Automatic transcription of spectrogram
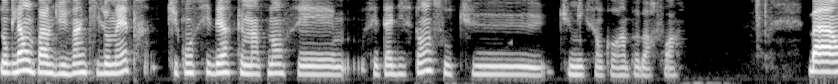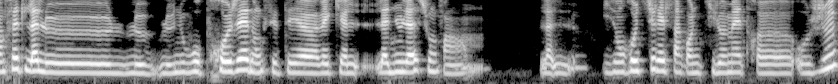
Donc là, on parle du 20 km. Tu considères que maintenant, c'est ta distance ou tu, tu mixes encore un peu parfois? Bah, en fait, là, le, le, le nouveau projet, donc c'était avec l'annulation, enfin, ils ont retiré le 50 km euh, au jeu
